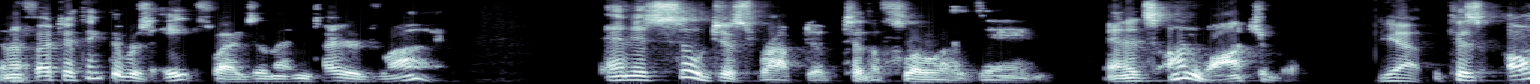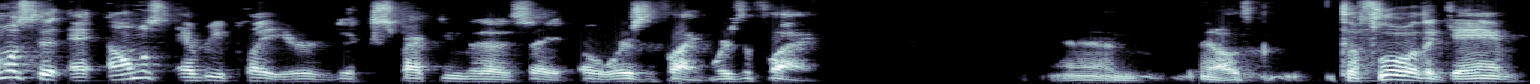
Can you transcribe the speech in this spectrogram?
and in fact, I think there was eight flags on that entire drive. And it's so disruptive to the flow of the game, and it's unwatchable Yeah, because almost eh, almost every play you're expecting to say, "Oh, where's the flag? Where's the flag?" And you know the flow of the game.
